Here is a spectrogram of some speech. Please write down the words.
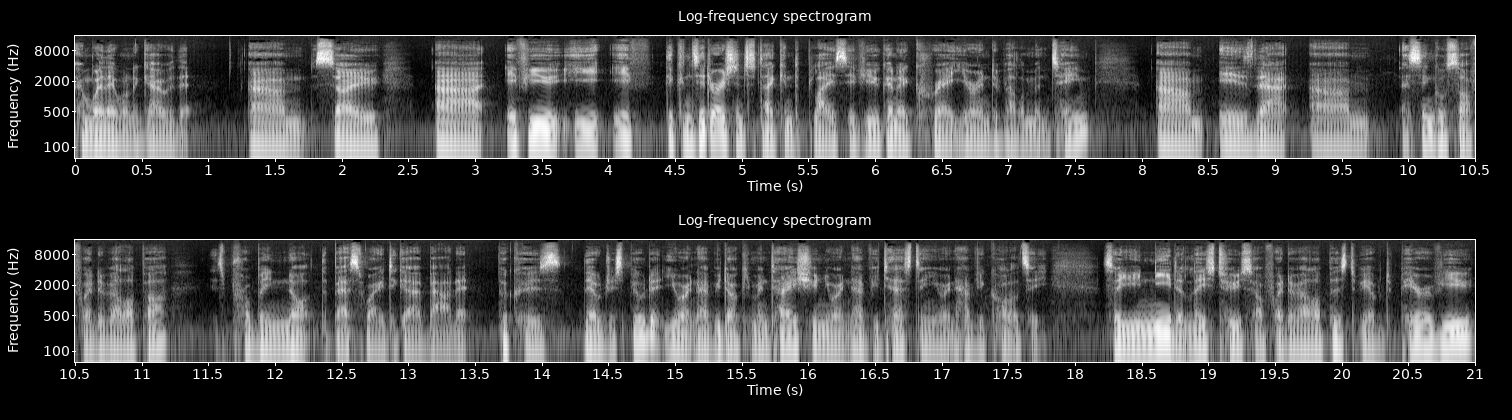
and where they want to go with it. Um, so uh, if you if the considerations to take into place if you're going to create your own development team um, is that um, a single software developer is probably not the best way to go about it because they'll just build it. You won't have your documentation, you won't have your testing, you won't have your quality. So you need at least two software developers to be able to peer review.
